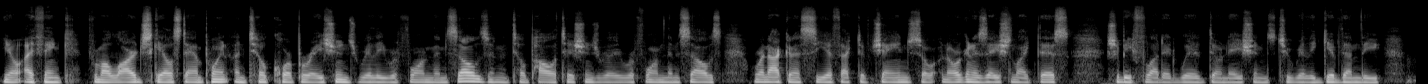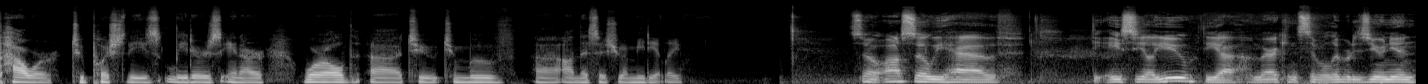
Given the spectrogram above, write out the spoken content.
you know, I think from a large scale standpoint, until corporations really reform themselves and until politicians really reform themselves, we're not going to see effective change. So, an organization like this should be flooded with donations to really give them the power to push these leaders in our world uh, to to move uh, on this issue immediately. So also we have the ACLU, the uh, American Civil Liberties Union.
